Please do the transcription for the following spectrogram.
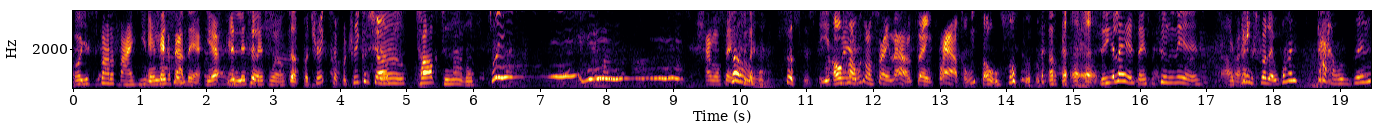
or your Spotify. You can and check listen, us out there. Yeah, and listen, listen to as well. the Patrick and Patricia show. Show. Talk to the twins. I won't say So, too loud. sisters. Yes, oh, ma'am. huh, we're gonna sing now and sing proud because we so sisters. See you later. Thanks for tuning in. All and right. thanks for the 1,000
